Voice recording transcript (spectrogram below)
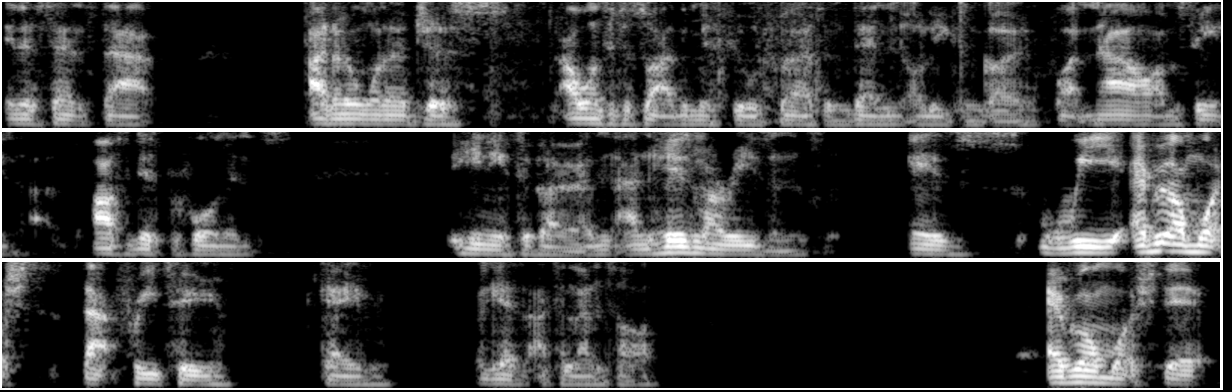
in a sense that I don't want to just. I wanted to sort out the midfield first, and then Ollie can go. But now I'm seeing after this performance, he needs to go. And and here's my reasons: is we everyone watched that three two game against Atalanta. Everyone watched it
